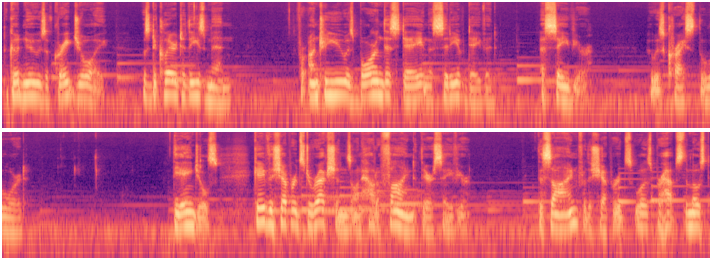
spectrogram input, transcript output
The good news of great joy was declared to these men For unto you is born this day in the city of David a Savior, who is Christ the Lord. The angels gave the shepherds directions on how to find their Savior. The sign for the shepherds was perhaps the most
